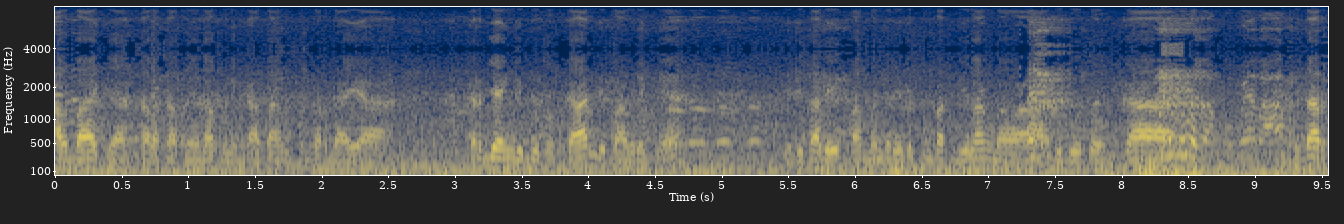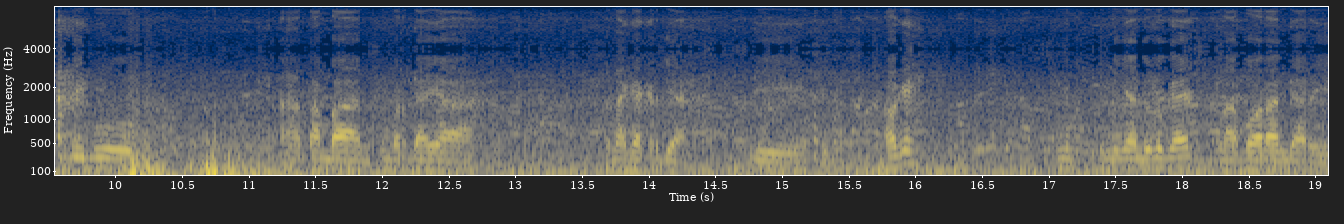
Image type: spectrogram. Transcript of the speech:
hal baik ya. Salah satunya adalah peningkatan sumber daya kerja yang dibutuhkan di pabriknya. Jadi tadi Pak Menteri itu sempat bilang bahwa dibutuhkan sekitar 1000 uh, tambahan sumber daya tenaga kerja di sini. Oke, demikian dulu guys laporan dari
